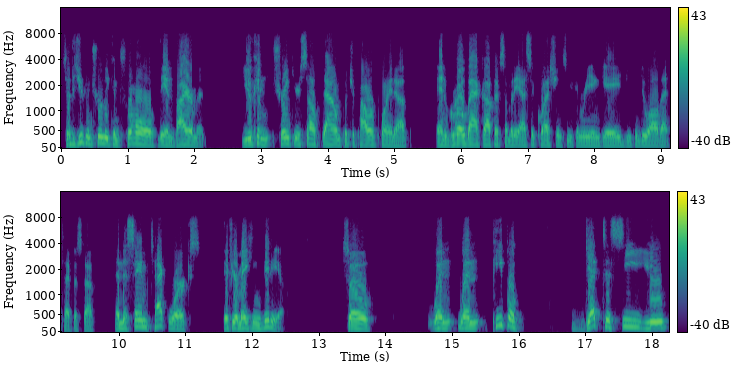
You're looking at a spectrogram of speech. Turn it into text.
so that you can truly control the environment. You can shrink yourself down, put your PowerPoint up, and grow back up if somebody asks a question so you can re-engage. You can do all that type of stuff. And the same tech works if you're making video. So when when people get to see you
